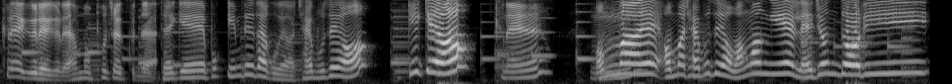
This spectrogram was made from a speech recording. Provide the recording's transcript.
그래 그래 그래. 한번 보자꾸나. 되게 뽑기 힘들다고요. 잘 보세요. 낄게요. 그래. 음. 엄마의 엄마 잘 보세요. 왕왕이의 legendary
